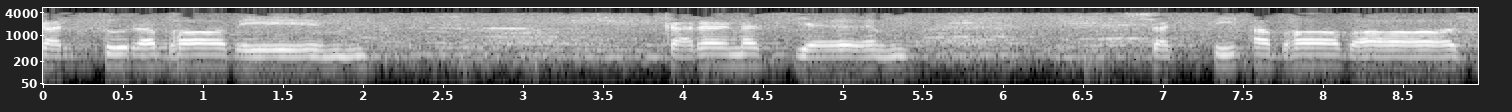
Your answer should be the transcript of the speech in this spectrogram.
कर्तुरभावे करणस्य शक्ति अभावात्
